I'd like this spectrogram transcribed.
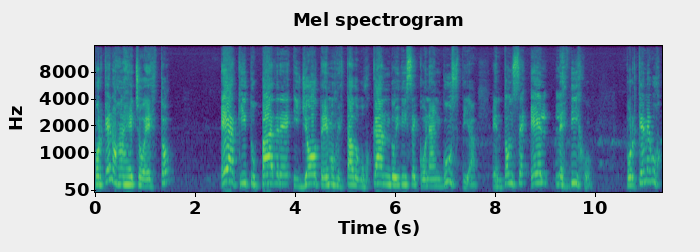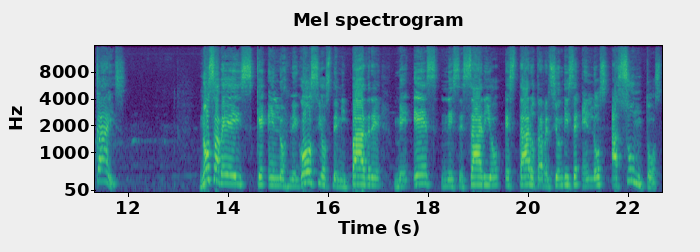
¿por qué nos has hecho esto? He aquí tu padre y yo te hemos estado buscando y dice con angustia. Entonces él les dijo, ¿por qué me buscáis? ¿No sabéis que en los negocios de mi Padre me es necesario estar? Otra versión dice, en los asuntos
